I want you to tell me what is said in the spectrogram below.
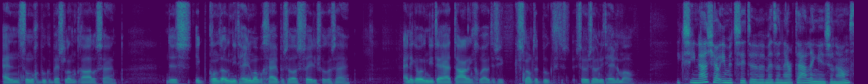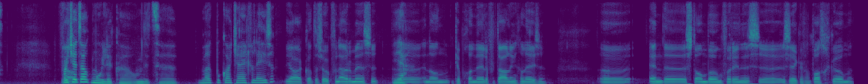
En sommige boeken best langdradig zijn. Dus ik kon het ook niet helemaal begrijpen zoals Felix ook al zei. En ik heb ook niet de hertaling gebruikt, dus ik snap het boek sowieso niet helemaal. Ik zie naast jou iemand zitten met een hertaling in zijn hand. Vond Ja. je het ook moeilijk eh, om dit... eh, welk boek had jij gelezen? Ja, ik had dus ook van oude mensen. Ja. Eh, en dan, ik heb gewoon de hele vertaling gelezen. En de stamboom voorin is eh, zeker van pas gekomen.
